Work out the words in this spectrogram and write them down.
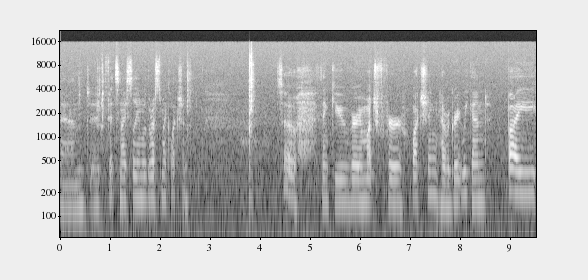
and it fits nicely in with the rest of my collection. So, thank you very much for watching. Have a great weekend. Bye!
